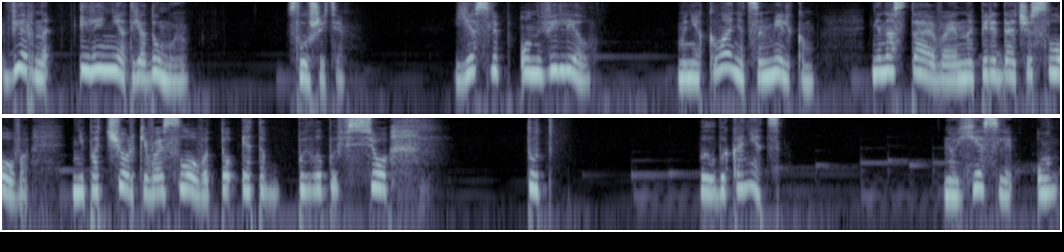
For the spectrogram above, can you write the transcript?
верно или нет, я думаю. Слушайте, если б он велел мне кланяться мельком, не настаивая на передаче слова, не подчеркивая слова, то это было бы все... Тут был бы конец. Но если он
